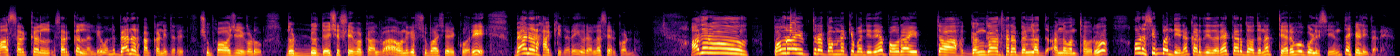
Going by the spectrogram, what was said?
ಆ ಸರ್ಕಲ್, ಸರ್ಕಲ್ನಲ್ಲಿ ಒಂದು ಬ್ಯಾನರ್ ಹಾಕ್ಕೊಂಡಿದ್ದಾರೆ ಶುಭಾಶಯಗಳು. ದೊಡ್ಡ ದೇಶ ಸೇವಕ ಅಲ್ವಾ? ಅವನಿಗೆ ಶುಭಾಶಯ ಕೋರಿ ಬ್ಯಾನರ್ ಹಾಕಿದ್ದಾರೆ ಇವರೆಲ್ಲ ಸೇರಿಕೊಂಡು. ಆದರೂ ಪೌರಾಯುಕ್ತರ ಗಮನಕ್ಕೆ ಬಂದಿದೆ. ಪೌರಾಯುಕ್ತ ಗಂಗಾಧರ ಬೆಲ್ಲದ್ ಅನ್ನುವಂಥವರು ಅವರು ಸಿಬ್ಬಂದಿನ ಕರೆದಿದ್ದಾರೆ. ಕರೆದು ಅದನ್ನು ತೆರವುಗೊಳಿಸಿ ಅಂತ ಹೇಳಿದ್ದಾರೆ.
